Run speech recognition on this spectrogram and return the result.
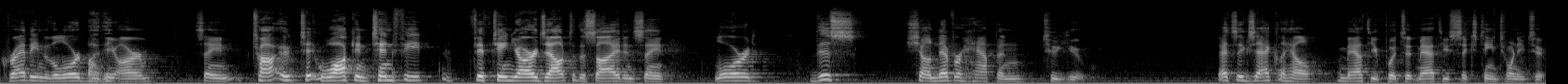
grabbing the Lord by the arm, saying, walking 10 feet, 15 yards out to the side, and saying, Lord, this shall never happen to you. That's exactly how Matthew puts it, Matthew 16 22.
